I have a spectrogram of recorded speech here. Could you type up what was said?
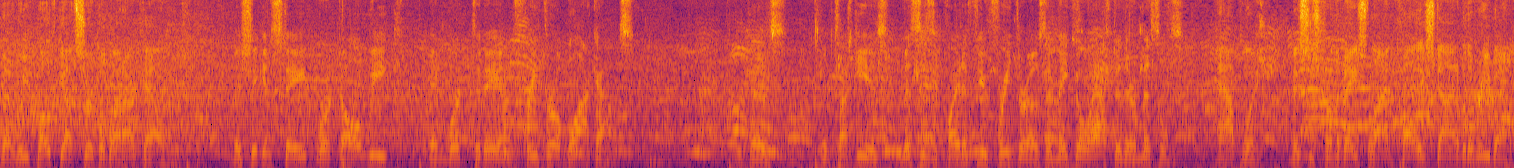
that we've both got circled on our calendars. Michigan State worked all week and worked today on free throw blockouts because Kentucky is misses quite a few free throws and they go after their missiles. Appling misses from the baseline. Cauley Stein with a rebound.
